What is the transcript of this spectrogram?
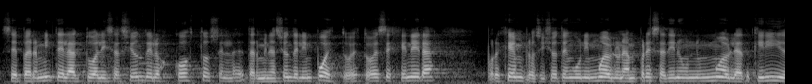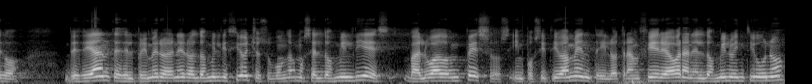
se permite la actualización de los costos en la determinación del impuesto. Esto a veces genera, por ejemplo, si yo tengo un inmueble, una empresa tiene un inmueble adquirido desde antes del 1 de enero del 2018, supongamos el 2010, valuado en pesos impositivamente y lo transfiere ahora en el 2021,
